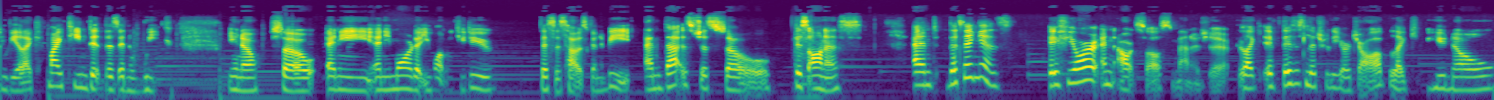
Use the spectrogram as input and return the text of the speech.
and be like my team did this in a week you know? So any any more that you want me to do this is how it's going to be. And that is just so dishonest. And the thing is if you're an outsourced manager like if this is literally your job like you know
